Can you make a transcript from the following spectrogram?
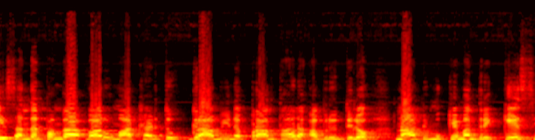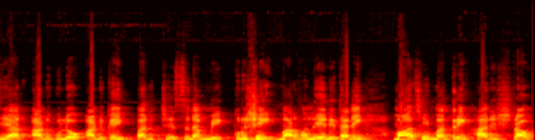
ఈ సందర్భంగా వారు మాట్లాడుతూ గ్రామీణ ప్రాంతాల అభివృద్ధిలో నాటి ముఖ్యమంత్రి కేసీఆర్ అడుగులో అడుగై పనిచేసిన మీ కృషి మరవలేనిదని మాజీ మంత్రి హరీష్ రావు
